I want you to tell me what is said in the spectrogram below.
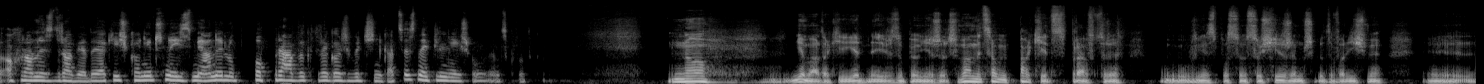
y, ochrony zdrowia, do jakiejś koniecznej zmiany lub poprawy któregoś wycinka? Co jest najpilniejszą, mówiąc krótko? No, nie ma takiej jednej zupełnie rzeczy. Mamy cały pakiet spraw, które głównie z posłem Sośnierzem przygotowaliśmy, y,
